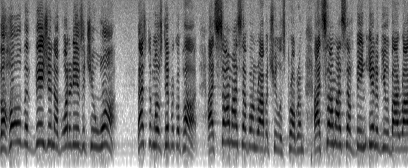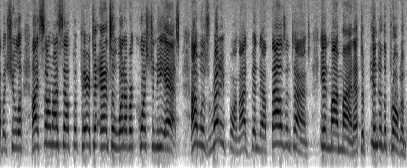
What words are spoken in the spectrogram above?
to hold the vision of what it is that you want. That's the most difficult part. I saw myself on Robert Schuller's program. I saw myself being interviewed by Robert Schuller. I saw myself prepared to answer whatever question he asked. I was ready for him. I'd been there a thousand times in my mind. At the end of the program,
